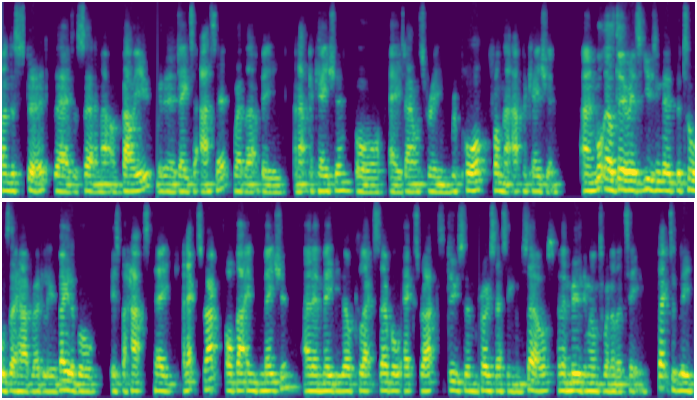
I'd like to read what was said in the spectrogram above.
understood there's a certain amount of value within a data asset, whether that be an application or a downstream report from that application. And what they'll do is using the, the tools they have readily available, is perhaps take an extract of that information and then maybe they'll collect several extracts, do some processing themselves, and then move them on to another team. Effectively,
